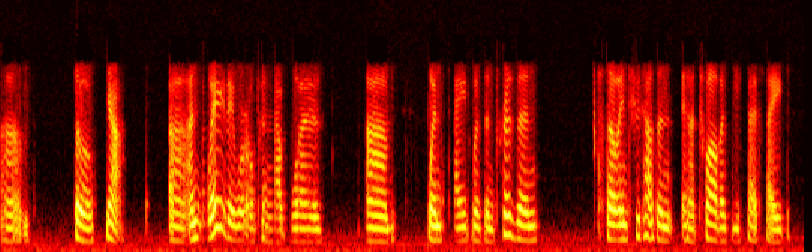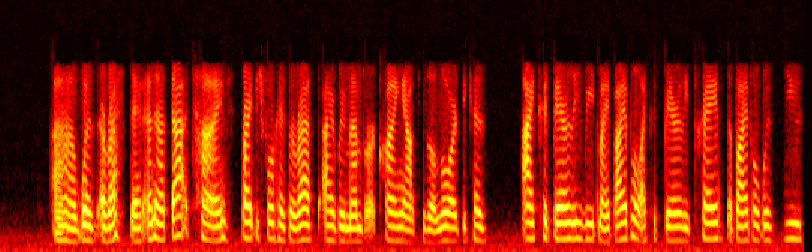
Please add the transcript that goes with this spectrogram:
um, so yeah, uh, and the way they were opened up was um, when Saeed was in prison. So in 2012, as you said, Saeed uh, was arrested, and at that time, right before his arrest, I remember crying out to the Lord because I could barely read my Bible. I could barely pray. The Bible was used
